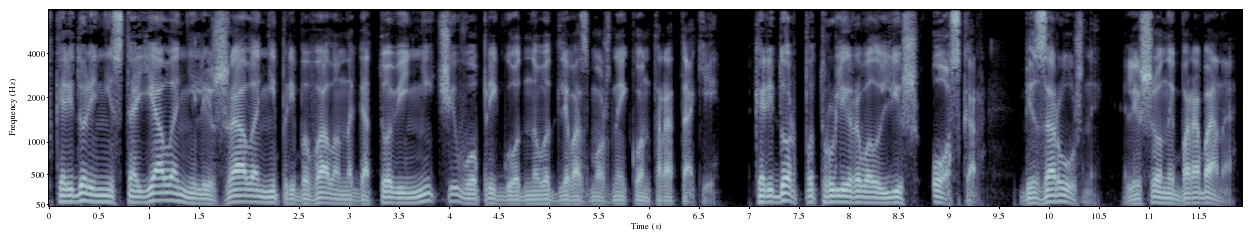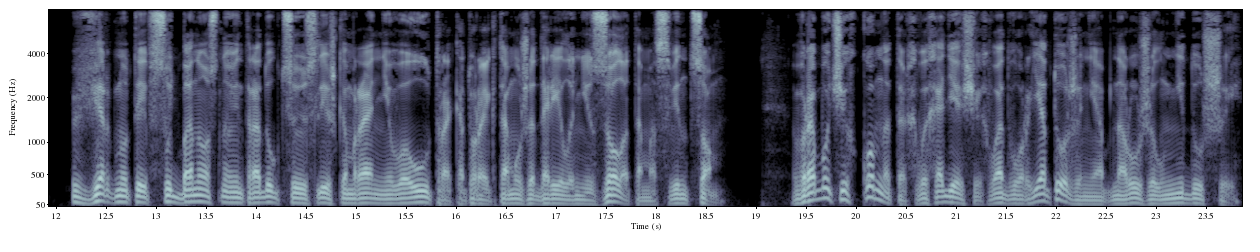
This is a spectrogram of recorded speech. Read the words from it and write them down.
В коридоре не стояло, не лежало, не пребывало на готове ничего пригодного для возможной контратаки. Коридор патрулировал лишь «Оскар», безоружный, лишенный барабана, ввергнутый в судьбоносную интродукцию слишком раннего утра, которое к тому же дарило не золотом, а свинцом. В рабочих комнатах, выходящих во двор, я тоже не обнаружил ни души.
